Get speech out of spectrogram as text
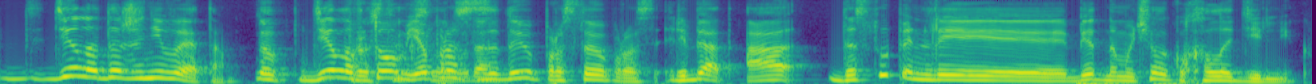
Дело даже не в этом. Ну, Дело в том, к я слову, просто да. задаю простой вопрос. Ребят, а доступен ли бедному человеку холодильник?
